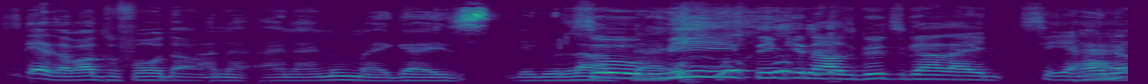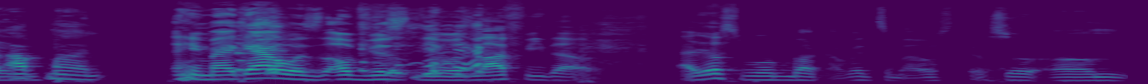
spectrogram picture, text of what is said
this guy's about to fall down. and I, and I know my guys. They go laugh. so me thinking I was going to go like say I know hi. Akpan. And my guy was obviously was laughing now. I just walked back. I went to my hostel. So um,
